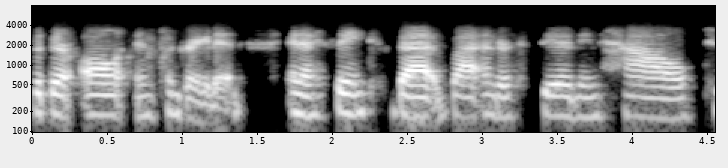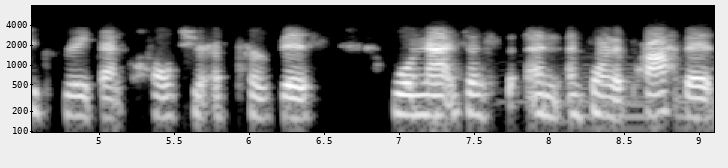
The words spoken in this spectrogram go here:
but they're all integrated. And I think that by understanding how to create that culture of purpose will not just inform the profit,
